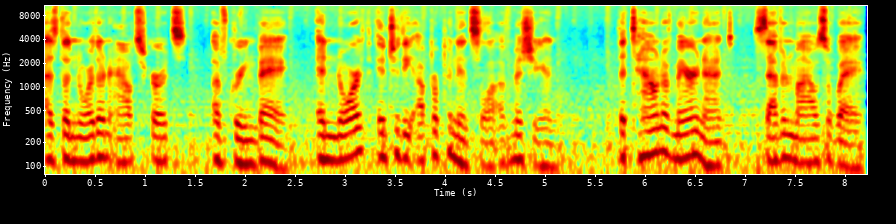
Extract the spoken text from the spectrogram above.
as the northern outskirts of Green Bay and north into the Upper Peninsula of Michigan. The town of Marinette, seven miles away,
